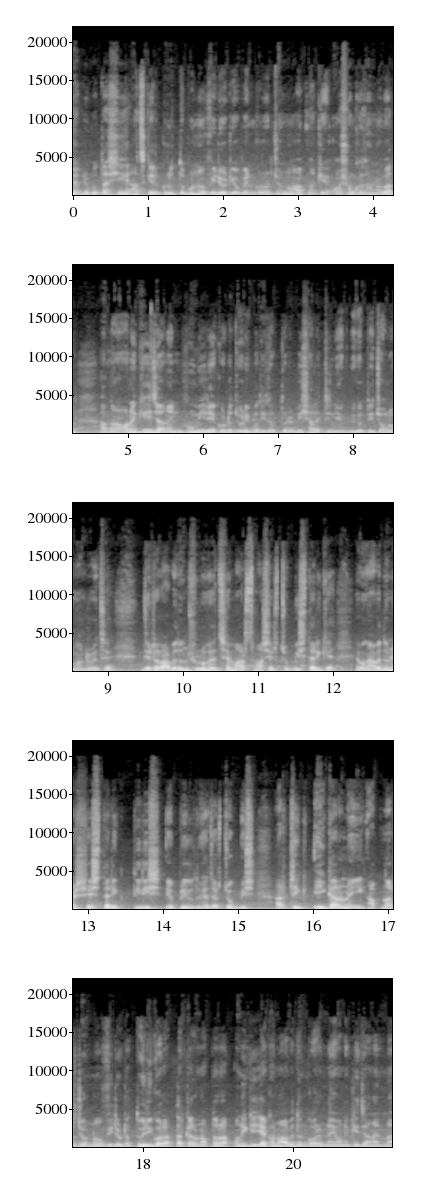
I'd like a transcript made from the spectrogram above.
চাকরি প্রত্যাশী, আজকের গুরুত্বপূর্ণ ভিডিওটি ওপেন করার জন্য আপনাকে অসংখ্য ধন্যবাদ। আপনারা অনেকেই জানেন, ভূমি রেকর্ড ও জরিপ অধিদপ্তরে বিশাল একটি নিয়োগ বিজ্ঞপ্তি চলমান রয়েছে, যেটার আবেদন শুরু হয়েছে মার্চ মাসের চব্বিশ তারিখে এবং আবেদনের শেষ তারিখ তিরিশ এপ্রিল দু হাজার চব্বিশ। আর ঠিক এই কারণেই আপনার জন্য ভিডিওটা তৈরি করা, তার কারণ আপনারা অনেকেই এখনও আবেদন করেন নাই, অনেকেই জানেন না।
